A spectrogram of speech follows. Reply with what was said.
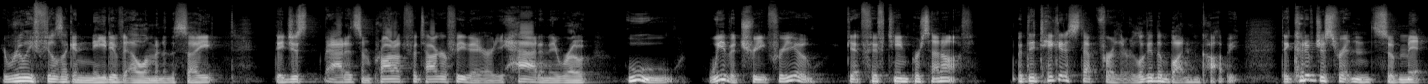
it really feels like a native element of the site. They just added some product photography they already had and they wrote, Ooh, we have a treat for you. Get 15% off. But they take it a step further. Look at the button copy. They could have just written submit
